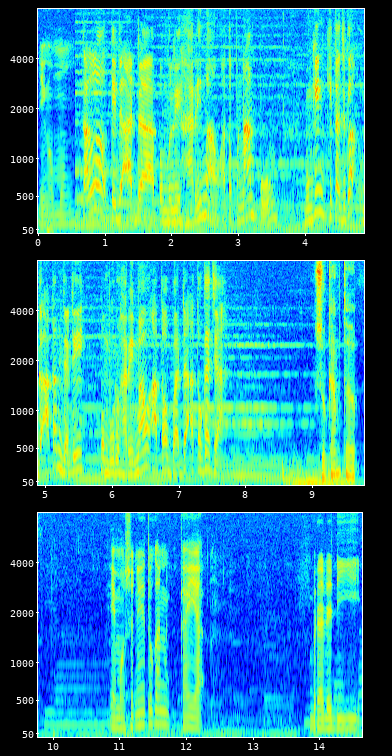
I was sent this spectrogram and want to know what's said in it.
dia ngomong Kalau tidak ada pembeli harimau atau penampung, mungkin kita juga nggak akan menjadi pemburu harimau atau badak atau gajah. Sukamto. Ya maksudnya itu kan kayak berada di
